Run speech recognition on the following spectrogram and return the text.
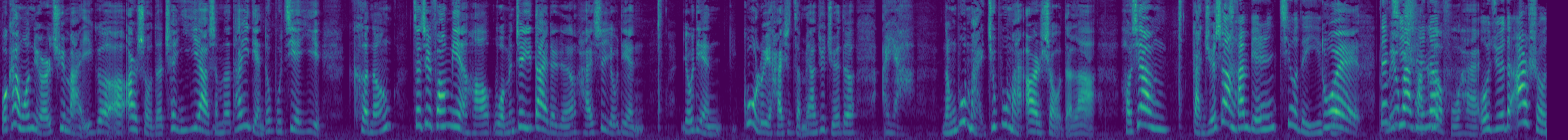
我看我女儿去买一个呃二手的衬衣啊什么的，她一点都不介意。可能在这方面哈，我们这一代的人还是有点 有点顾虑，还是怎么样，就觉得哎呀，能不买就不买二手的啦，好像感觉上穿别人旧的衣服，对，但其实呢克服还。我觉得二手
